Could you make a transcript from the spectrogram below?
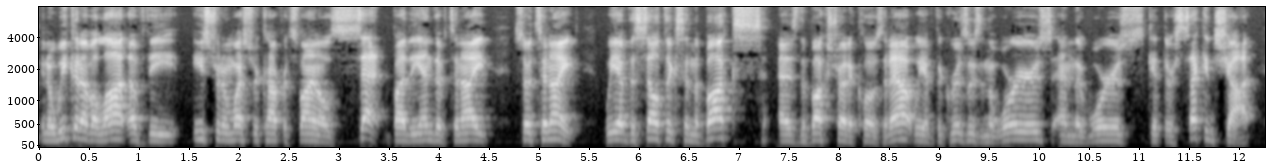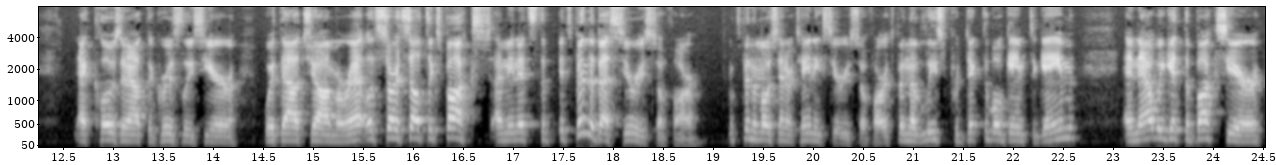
you know we could have a lot of the Eastern and Western Conference Finals set by the end of tonight. So tonight we have the Celtics and the Bucks as the Bucks try to close it out. We have the Grizzlies and the Warriors, and the Warriors get their second shot at closing out the Grizzlies here without Ja Morant. Let's start Celtics Bucks. I mean, it's the it's been the best series so far. It's been the most entertaining series so far. It's been the least predictable game to game. And now we get the Bucks here,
